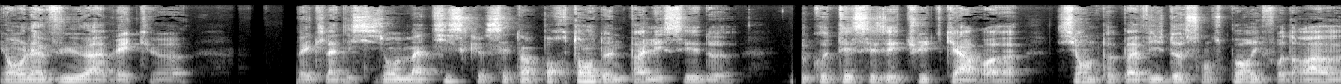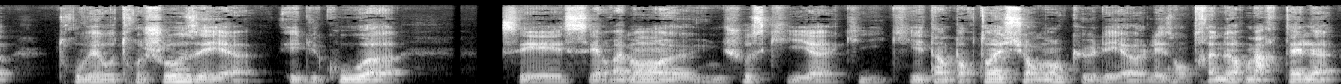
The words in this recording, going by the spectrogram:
et on l'a vu avec avec la décision de Matisse que c'est important de ne pas laisser de, de côté ses études car si on ne peut pas vivre de son sport, il faudra trouver autre chose. Et, et du coup c'est c'est vraiment une chose qui, qui, qui est important et sûrement que les, les entraîneurs martèlent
